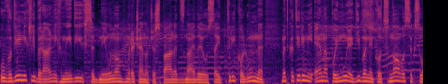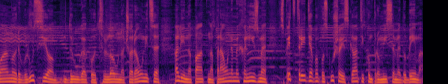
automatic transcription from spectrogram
V vodilnih liberalnih medijih se dnevno, rečeno čez palec, znajdejo vsaj tri kolumne, med katerimi ena pojmuje gibanje kot novo seksualno revolucijo, druga kot lov na čarovnice ali napad na pravne mehanizme, spet tretja pa poskuša iskati kompromise med obema.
